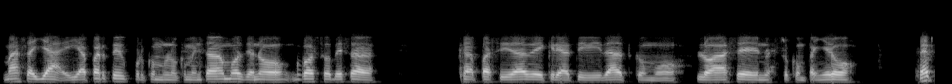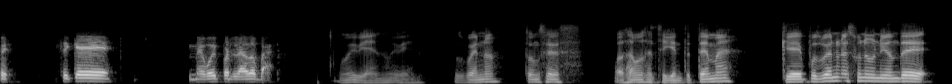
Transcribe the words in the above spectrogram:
más allá. Y aparte, por como lo comentábamos, yo no gozo de esa capacidad de creatividad como lo hace nuestro compañero Pepe. Así que me voy por el lado back. Muy bien, muy bien. Pues bueno, entonces pasamos al siguiente tema, que pues bueno, es una unión de,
